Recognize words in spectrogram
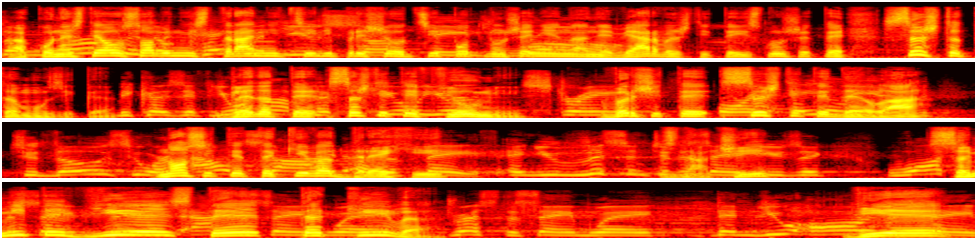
Ако не сте особени страници или пришелци по отношение на невярващите и слушате същата музика, гледате същите филми, вършите същите дела, носите такива дрехи, значи самите вие сте такива. Вие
